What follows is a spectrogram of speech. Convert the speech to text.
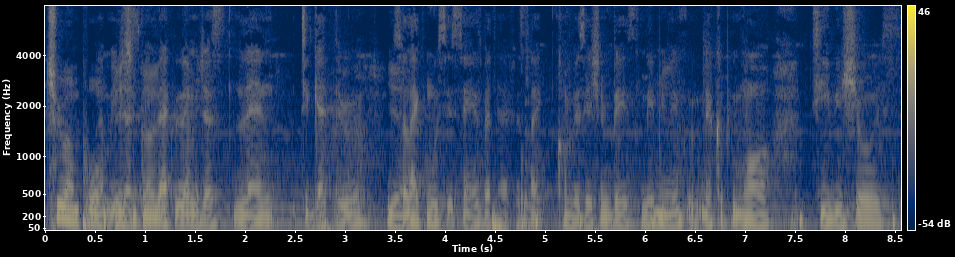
true and poor, let me just basically. exactly let me just learn to get through. Yeah. So like Moos is saying, it's better if it's like conversation based. Maybe Yeah. there, could, there could be more TV shows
